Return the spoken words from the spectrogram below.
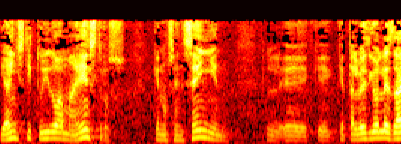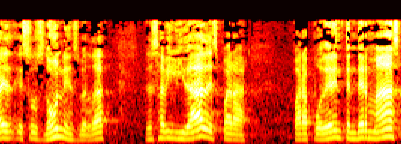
y ha instituido a maestros que nos enseñen, eh, que, que tal vez Dios les da esos dones, ¿verdad?, esas habilidades para, para poder entender más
